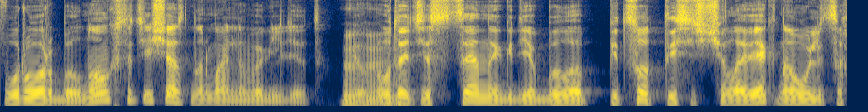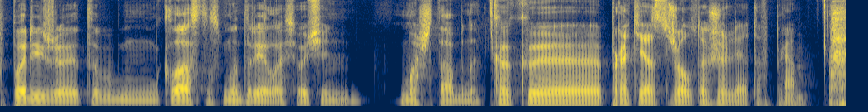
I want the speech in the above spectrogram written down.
фурор был. Но он, кстати, сейчас нормально выглядит. Вот эти сцены, где было 500 тысяч человек на улицах Парижа, это классно смотрелось, очень масштабно. Как э, протест желтых жилетов прям.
